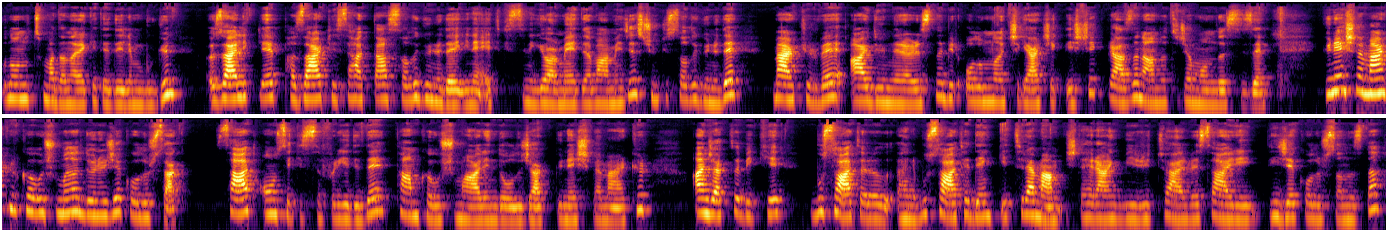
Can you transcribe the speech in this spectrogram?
Bunu unutmadan hareket edelim bugün. Özellikle pazartesi hatta salı günü de yine etkisini görmeye devam edeceğiz. Çünkü salı günü de Merkür ve Ay düğümleri arasında bir olumlu açı gerçekleşecek. Birazdan anlatacağım onu da size. Güneş ve Merkür kavuşumuna dönecek olursak saat 18.07'de tam kavuşum halinde olacak Güneş ve Merkür. Ancak tabii ki bu saat aralı, hani bu saate denk getiremem işte herhangi bir ritüel vesaire diyecek olursanız da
